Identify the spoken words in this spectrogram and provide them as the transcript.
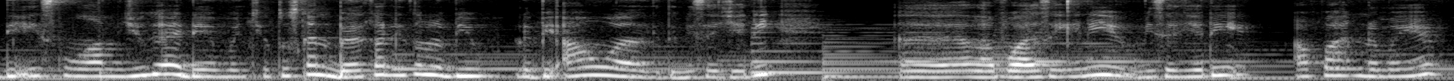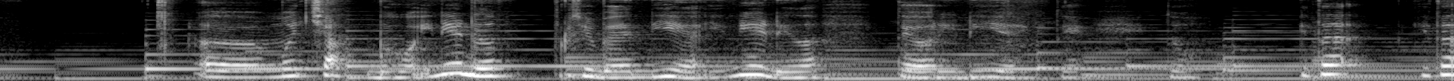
di Islam juga ada yang mencetuskan bahkan itu lebih lebih awal gitu. Bisa jadi uh, ini bisa jadi apa namanya uh, mencap bahwa ini adalah percobaan dia ini adalah teori dia gitu ya. Tuh kita kita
